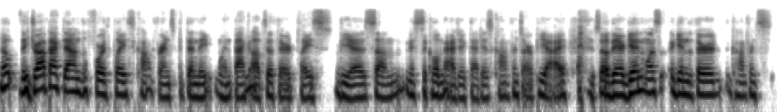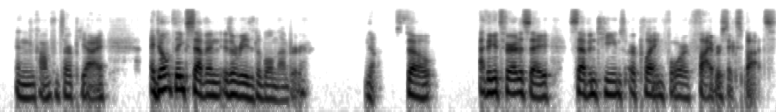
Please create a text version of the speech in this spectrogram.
Nope, they dropped back down to the fourth place conference, but then they went back mm-hmm. up to third place via some mystical magic that is conference RPI. so they're again once again the third conference in conference RPI. I don't think seven is a reasonable number. No. So I think it's fair to say seven teams are playing for five or six spots.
